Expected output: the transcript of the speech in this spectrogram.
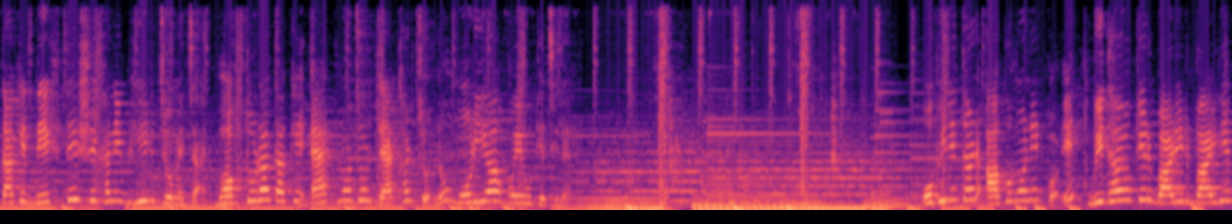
তাকে দেখতে সেখানে ভিড় জমে যায়। ভক্তরা তাকে এক নজর দেখার জন্য মরিয়া হয়ে উঠেছিলেন। অভিনেতার আগমনের পরে বিধায়কের বাড়ির বাইরে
